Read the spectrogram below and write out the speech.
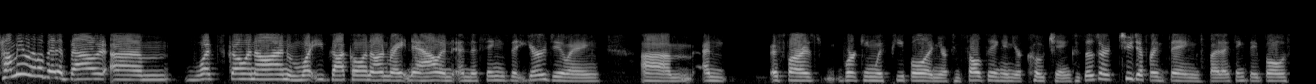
Tell me a little bit about um, what's going on and what you've got going on right now, and, and the things that you're doing, um, and as far as working with people and your consulting and your coaching because those are two different things but i think they both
